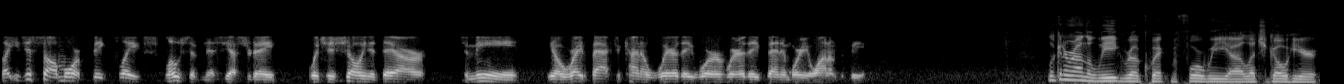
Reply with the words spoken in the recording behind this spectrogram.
But you just saw more big play explosiveness yesterday, which is showing that they are, to me, you know, right back to kind of where they were, where they've been, and where you want them to be. Looking around the league real quick before we uh, let you go here,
